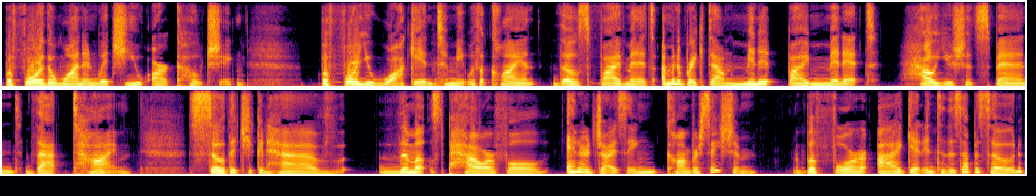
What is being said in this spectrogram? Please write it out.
before the one in which you are coaching. Before you walk in to meet with a client, those five minutes, I'm going to break down minute by minute how you should spend that time so that you can have the most powerful energizing conversation. Before I get into this episode,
